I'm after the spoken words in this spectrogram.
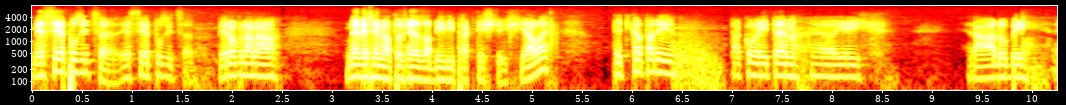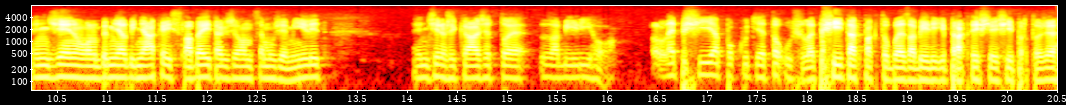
jestli je pozice, jestli je pozice vyrovnaná, nevěřím na to, že je zabílý praktičtější, ale teďka tady takovej ten uh, jejich rádoby engine, on by měl být nějaký slabý, takže on se může mílit. Engine říká, že to je za bílýho lepší a pokud je to už lepší, tak pak to bude za bílý i praktičtější, protože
